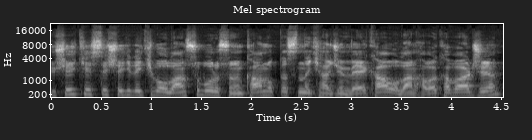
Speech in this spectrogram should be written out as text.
Düşey kesite şekildeki olan su borusunun K noktasındaki hacim VK olan hava kabarcığı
